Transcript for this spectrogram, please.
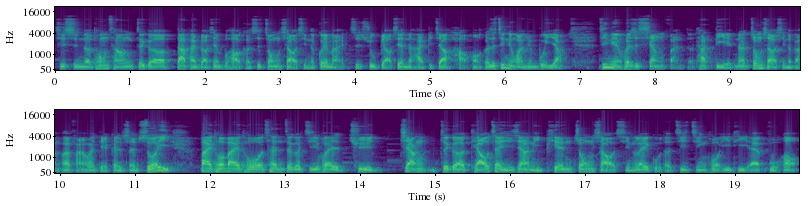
其实呢，通常这个大盘表现不好，可是中小型的贵买指数表现的还比较好哈。可是今年完全不一样，今年会是相反的，它跌，那中小型的板块反而会跌更深。所以拜托拜托，趁这个机会去。将这个调整一下你偏中小型类股的基金或 ETF 哈，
